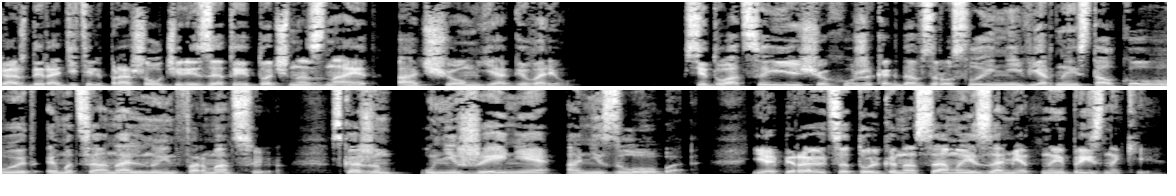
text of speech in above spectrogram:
Каждый родитель прошел через это и точно знает, о чем я говорю. Ситуация еще хуже, когда взрослые неверно истолковывают эмоциональную информацию, скажем, унижение, а не злоба, и опираются только на самые заметные признаки.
